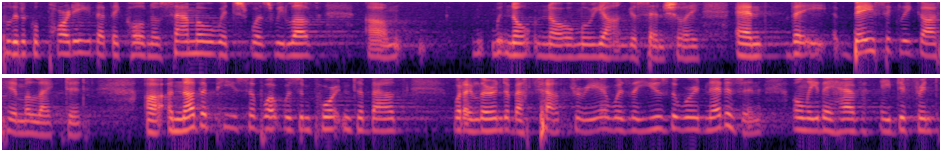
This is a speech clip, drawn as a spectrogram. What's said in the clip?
political party that they called Nosamo, which was We Love. Um, no, no, Mu-young, essentially. And they basically got him elected. Uh, another piece of what was important about what I learned about South Korea was they use the word netizen, only they have a different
